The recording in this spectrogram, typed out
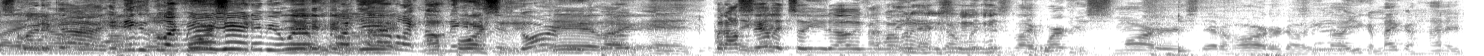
like, swear to God. really And niggas be like, man, yeah, they be around. Yeah. Be like, yeah, I'm like, no, nigga, this is Unfortunate. garbage. Yeah, bro. like, but I I'll sell that- it to you though if you I want. think that come with just like working smarter instead of harder, though. You know, you can make a hundred.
